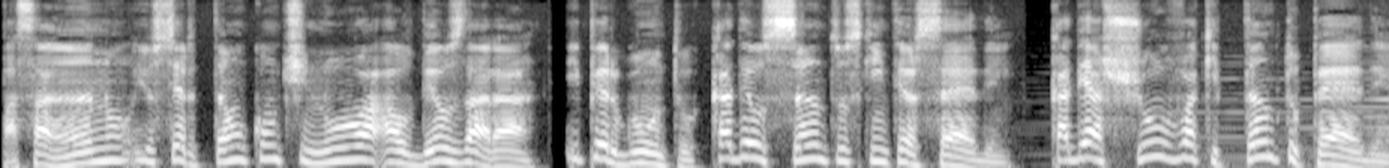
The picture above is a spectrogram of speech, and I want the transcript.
Passa ano e o sertão continua ao Deus dará. E pergunto: cadê os santos que intercedem? Cadê a chuva que tanto pedem?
